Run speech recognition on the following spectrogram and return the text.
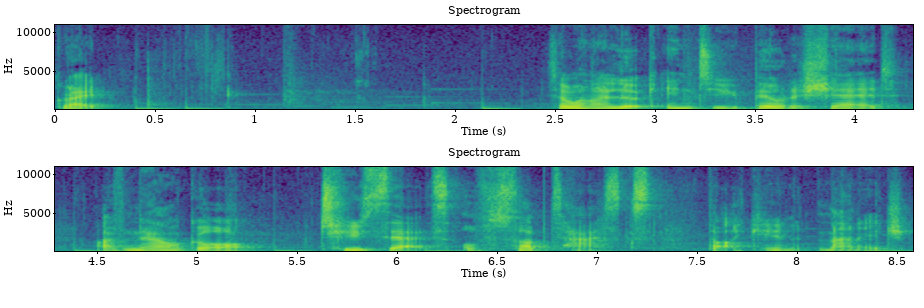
Great. So when I look into build a shed, I've now got two sets of subtasks that I can manage.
